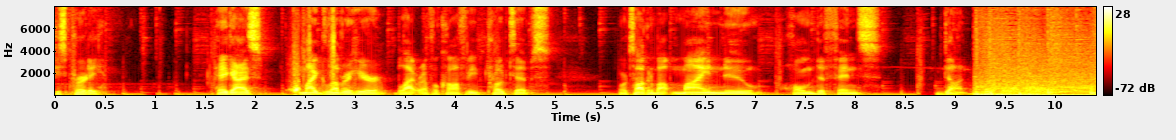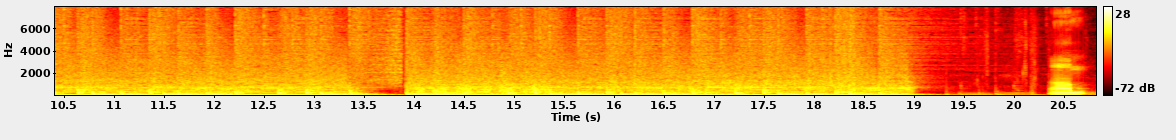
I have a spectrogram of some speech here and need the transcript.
She's pretty. Hey guys, Mike Glover here, Black Rifle Coffee Pro Tips. We're talking about my new home defense gun. Um,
